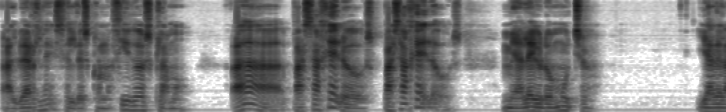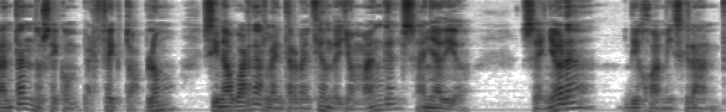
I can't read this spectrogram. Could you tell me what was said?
Al verles, el desconocido exclamó Ah. pasajeros. pasajeros. me alegro mucho. Y adelantándose con perfecto aplomo, sin aguardar la intervención de John Mangles, añadió Señora, dijo a Miss Grant.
